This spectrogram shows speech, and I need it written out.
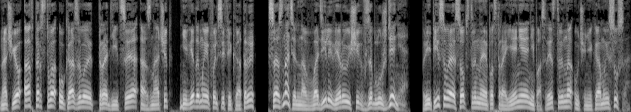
на чье авторство указывает традиция, а значит, неведомые фальсификаторы сознательно вводили верующих в заблуждение, приписывая собственное построение непосредственно ученикам Иисуса.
